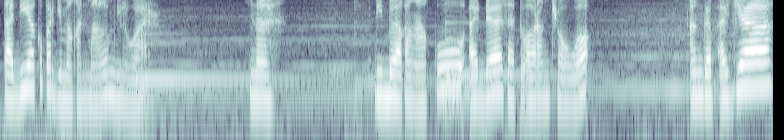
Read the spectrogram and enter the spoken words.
Tadi aku pergi makan malam di luar. Nah, di belakang aku ada satu orang cowok. Anggap aja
